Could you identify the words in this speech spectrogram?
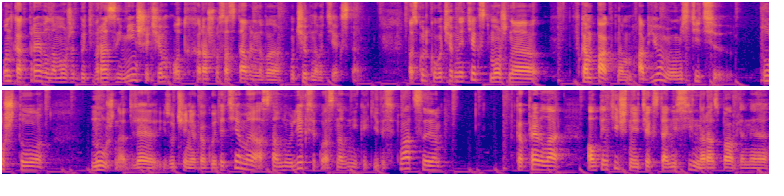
он, как правило, может быть в разы меньше, чем от хорошо составленного учебного текста. Поскольку в учебный текст можно в компактном объеме уместить то, что нужно для изучения какой-то темы, основную лексику, основные какие-то ситуации. Как правило, аутентичные тексты, они сильно разбавлены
